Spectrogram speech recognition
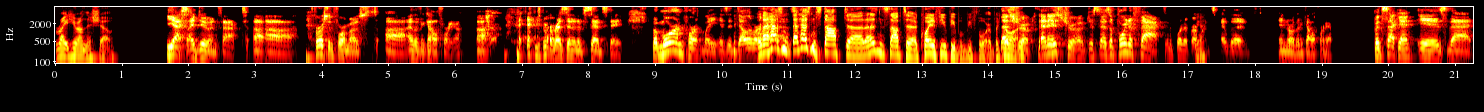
right here on this show? Yes, I do. In fact, uh, first and foremost, uh, I live in California. Uh, and I'm a resident of said state. But more importantly, is that Delaware. Well, that hasn't that hasn't stopped uh, that hasn't stopped uh, quite a few people before. But That's true. That is true. Just as a point of fact and a point of Yeah. reference, I live in Northern California. But second is that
